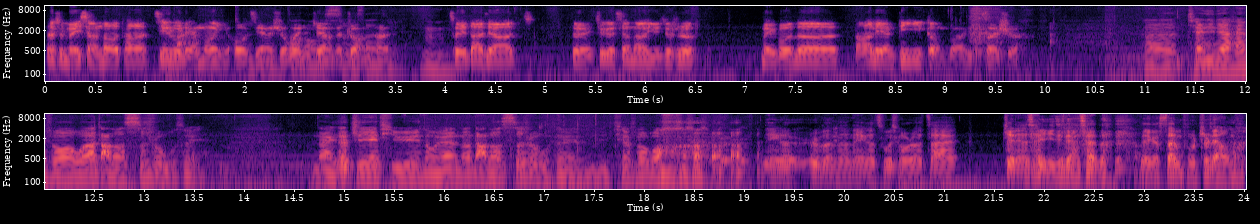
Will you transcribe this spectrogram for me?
但是没想到他进入联盟以后，竟然是会是这样的状态。嗯，所以大家对这个相当于就是美国的打脸第一梗吧，也算是。呃，前几天还说我要打到四十五岁，哪个职业体育运动员能打到四十五岁？你听说过吗？那个日本的那个足球的在这联赛乙级联赛的 那个三浦知良吗？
